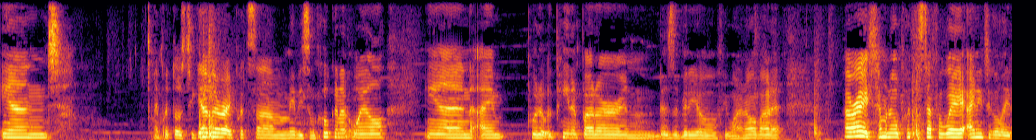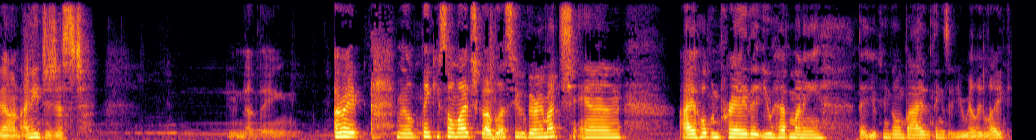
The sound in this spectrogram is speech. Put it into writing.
And I put those together. I put some, maybe some coconut oil and I put it with peanut butter and there's a video if you want to know about it. All right, I'm gonna go put the stuff away. I need to go lay down. I need to just do nothing. All right, well, thank you so much. God bless you very much. And I hope and pray that you have money that you can go and buy the things that you really like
